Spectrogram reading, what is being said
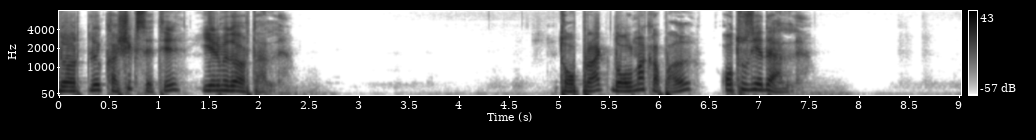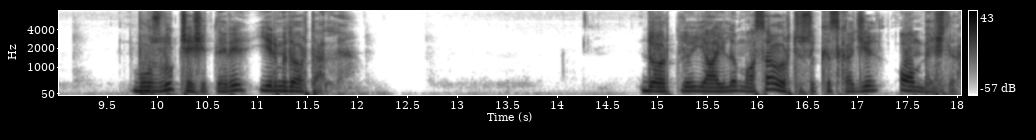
Dörtlü kaşık seti 24.50. Toprak dolma kapağı 37.50. Buzluk çeşitleri 24.50. Dörtlü yaylı masa örtüsü kıskacı 15 lira.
